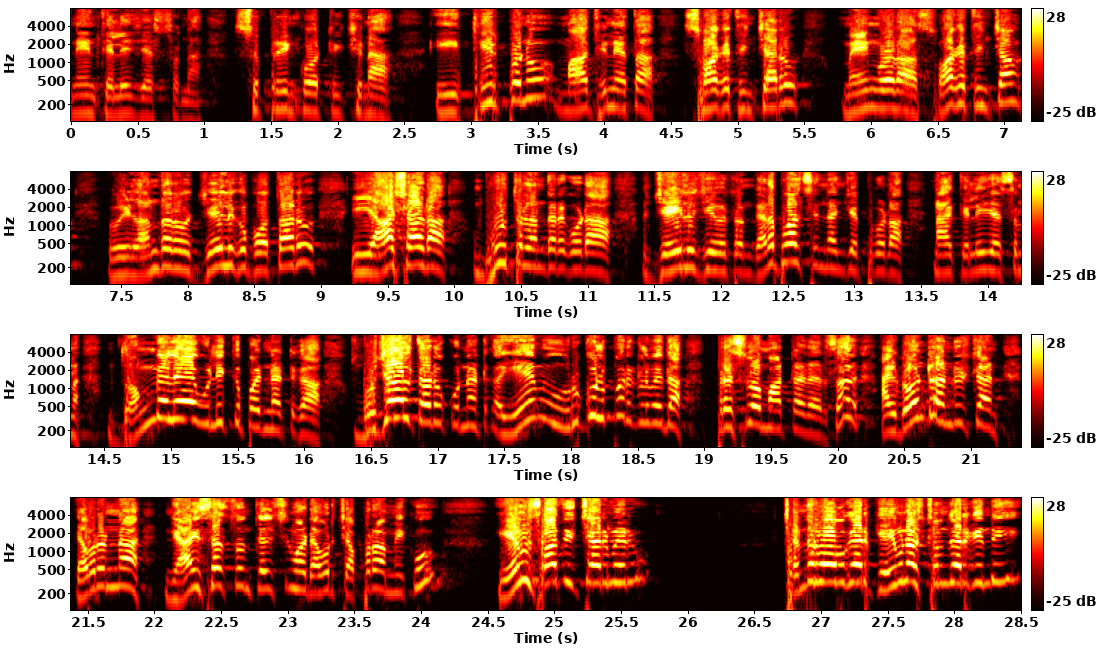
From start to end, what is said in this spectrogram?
నేను తెలియజేస్తున్నా. సుప్రీంకోర్టు ఇచ్చిన ఈ తీర్పును మా అధినేత స్వాగతించారు. మేము కూడా స్వాగతించాం. వీళ్ళందరూ జైలుకు పోతారు. ఈ ఆషాఢ భూతులందరూ కూడా జైలు జీవితం గడపాల్సిందని చెప్పి కూడా నాకు తెలియజేస్తున్నా. దొంగలే ఉలిక్కి పడినట్టుగా భుజాలు తడుకున్నట్టుగా ఏమి ఉరుకులు పరుకుల మీద ప్రెస్లో మాట్లాడారు. Sir I don't understand. ఎవరన్నా న్యాయశాస్త్రం తెలిసిన వాడు ఎవరు చెప్పరా మీకు? ఏమి సాధించారు మీరు? చంద్రబాబు గారికి ఏమి నష్టం జరిగింది?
